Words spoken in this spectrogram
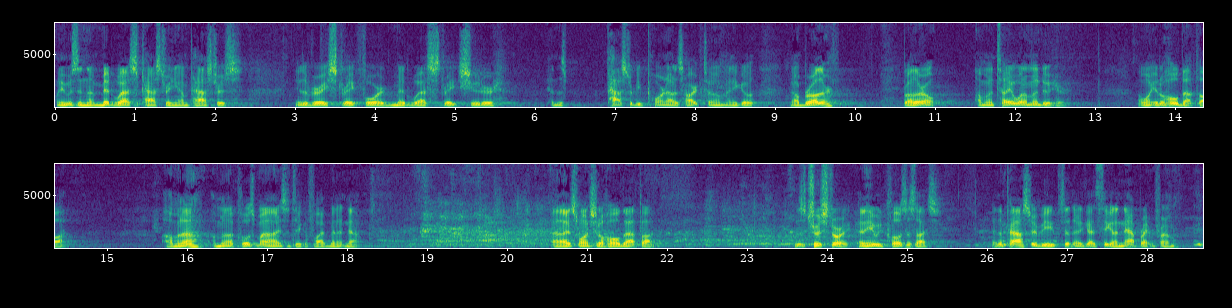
when he was in the Midwest pastoring young pastors, he was a very straightforward Midwest straight shooter. And this pastor would be pouring out his heart to him, and he'd go, "Now, brother, brother, I'm going to tell you what I'm going to do here. I want you to hold that thought. I'm gonna I'm gonna close my eyes and take a five minute nap. and I just want you to hold that thought. This is a true story. And he would close his eyes, and the pastor would be sitting there, the guy's taking a nap right in front of him.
